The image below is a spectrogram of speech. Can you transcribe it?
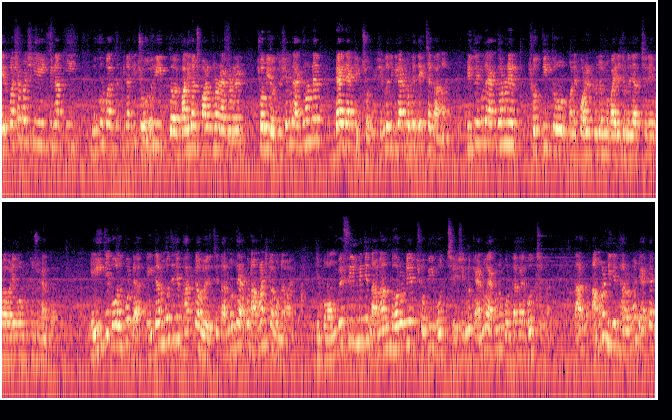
এর পাশাপাশি এই পিনাকি মুখোপাধ্যায়, পিনাকি চৌধুরী বালিগঞ্জ পার্ক ধরনের এক ধরনের ছবি হতো, সেগুলো এক ধরনের ডাইডাক্টিক ছবি। সেগুলো যে বিরাট লোকে দেখছে তা নয়। কিন্তু এগুলো এক ধরনের সত্যি তো মানে পরের প্রজন্ম বাইরে চলে যাচ্ছে রে বাবা রে মতো সেখান। এই যে গল্পটা, এইটার মধ্যে যে ভাগটা হয়েছে, তার মধ্যে এখন আমার যেটা মনে হয়, যে বম্বে ফিল্মে যে নানান ধরনের ছবি হচ্ছে, সেগুলো কেন এখনও কলকাতায় হচ্ছে না, তার আমার নিজের ধারণা যে একটা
